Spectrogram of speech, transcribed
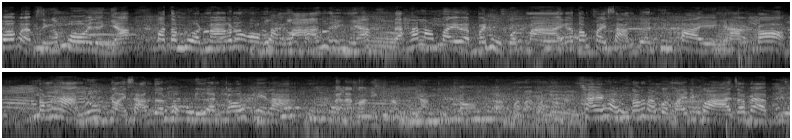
พวกแบบสิงคโปร์อย่างเงี้ยพอตำรวจมาก็ต้องออกหลังร้านอะไรอย่างเงี้ยแต่ถ้าเราไปแบบไปถูกกฎหมายก็ต้องไป 3 เดือนขึ้นไปอย่างเงี้ยค่ะก็ต้องห่างลูกหน่อย 3 เดือน 6 เดือนก็โอเคล่ะแต่ณตอนนี้คือทำทุกอย่างถูกต้องตามกฎหมายหมาเลย ใช่ค่ะถูกต้องตามกฎหมายดีกว่าจะแบบอยู่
